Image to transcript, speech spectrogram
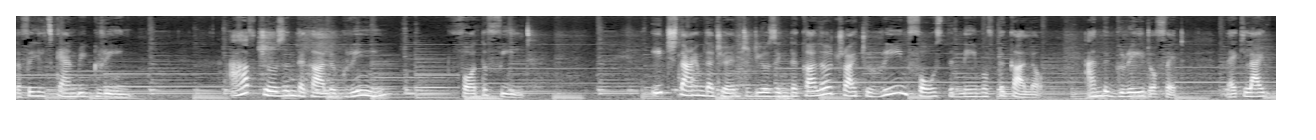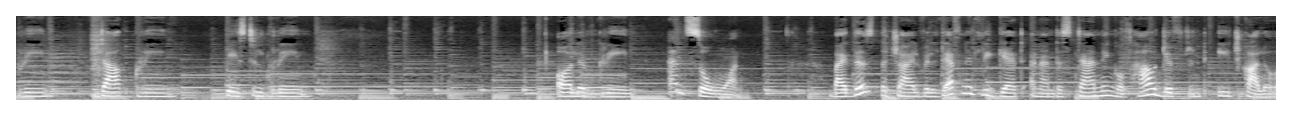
the fields can be green. I have chosen the color green for the field. Each time that you're introducing the color, try to reinforce the name of the color and the grade of it, like light green, dark green, pastel green, olive green, and so on. By this, the child will definitely get an understanding of how different each color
